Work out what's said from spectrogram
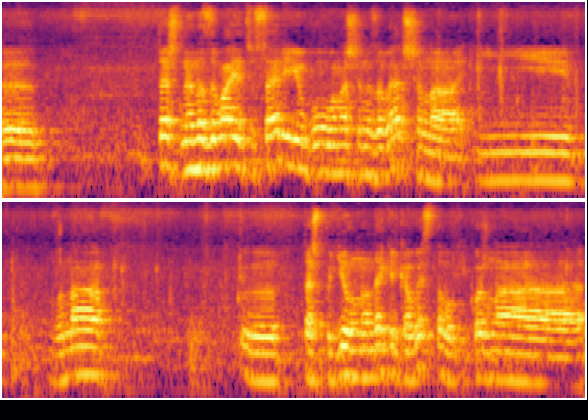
Е, Теж не називаю цю серію, бо вона ще не завершена, і вона е, теж поділена на декілька виставок, і кожна,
